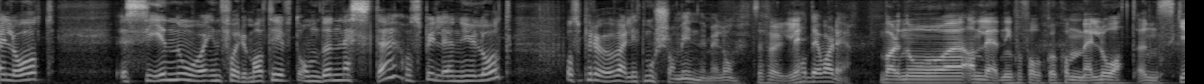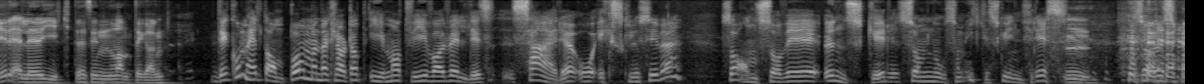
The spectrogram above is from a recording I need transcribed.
ei låt, si noe informativt om det neste, og spille en ny låt. Og så prøve å være litt morsom innimellom. Selvfølgelig. Og det var det. Var det noe eh, anledning for folk å komme med låtønsker, eller gikk det sin vante gang? Det kom helt an på, men det er klart at i og med at vi var veldig sære og eksklusive, så anså vi ønsker som noe som ikke skulle innfris. Så vi, sp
